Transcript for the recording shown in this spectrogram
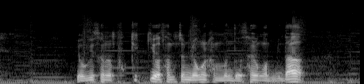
여기서는 포켓기어 3.0을 한 번 더 사용합니다.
